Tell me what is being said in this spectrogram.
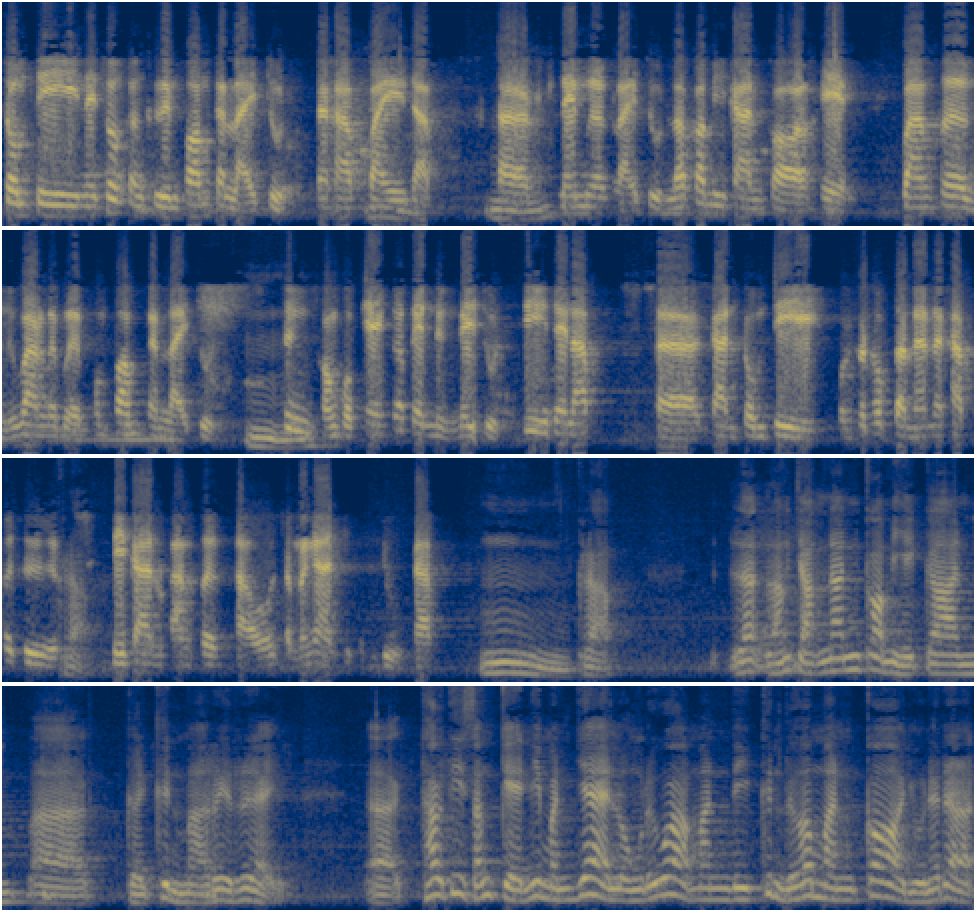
โจมตีในช่วงกลางคืนพร้อมกันหลายจุดนะครับไปดับเอ่ออืมในเมืองหลายจุด แล้วก็มีการก่อเหตุวางเพลิงหรือวางระเบิดพร้อม ๆ กันหลายจุดอืมซึ่งของผมเองก็เป็นหนึ่งในจุดที่ได้รับเอ่อ การโจมตีผลกระทบตอนนั้นนะครับ ก็คือครับมีการวางเพลิงเผาสำนักงานที่ผมอยู่ครับ อืมครับ และหลังจากนั้นก็มีเหตุการณ์เอ่อเกิดขึ้นมาเรื่อยๆเอ่อเท่าที่สังเกตนี่มันแย่ลงหรือว่ามันดีขึ้นหรือว่ามันก็อยู่ในระดับ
